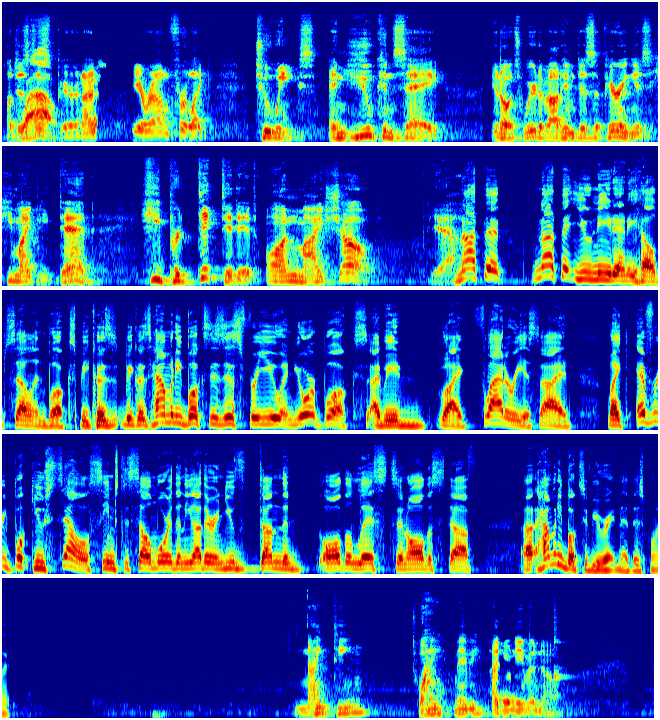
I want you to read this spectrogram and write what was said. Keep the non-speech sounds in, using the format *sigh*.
I'll just wow. disappear, and I'll be around for like two weeks, and you can say, you know, what's weird about him disappearing is he might be dead. He predicted it on my show. Yeah. Not that not that you need any help selling books because because how many books is this for you and your books i mean like flattery aside like every book you sell seems to sell more than the other and you've done the all the lists and all the stuff uh, how many books have you written at this point? point 19 20 maybe i don't even know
